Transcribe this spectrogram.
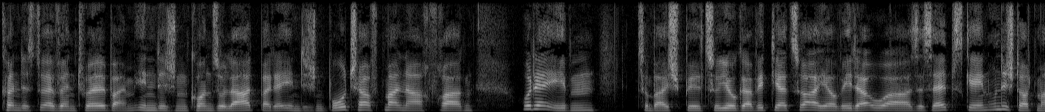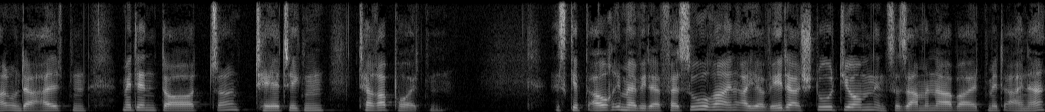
könntest du eventuell beim indischen Konsulat, bei der indischen Botschaft mal nachfragen oder eben zum Beispiel zu Yoga Vidya, zur Ayurveda Oase selbst gehen und dich dort mal unterhalten mit den dort äh, tätigen Therapeuten. Es gibt auch immer wieder Versuche, ein Ayurveda-Studium in Zusammenarbeit mit einer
